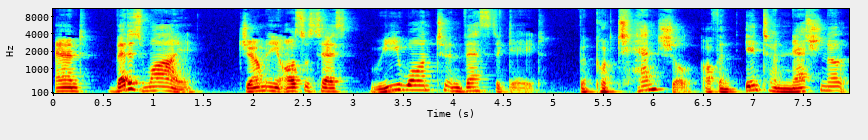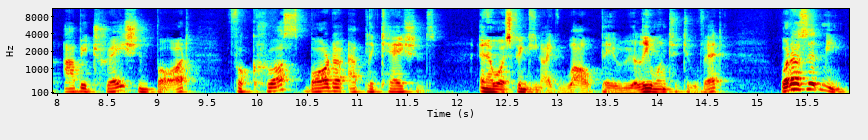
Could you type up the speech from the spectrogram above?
And that is why Germany also says we want to investigate the potential of an international arbitration board for cross border applications. And I was thinking, like, wow, they really want to do that? What does it mean?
